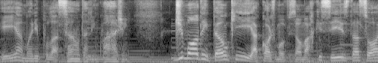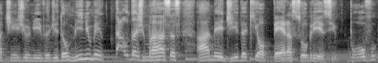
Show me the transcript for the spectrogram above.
e a manipulação da linguagem. De modo então que a cosmovisão marxista só atinge o nível de domínio mental das massas à medida que opera sobre esse povo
